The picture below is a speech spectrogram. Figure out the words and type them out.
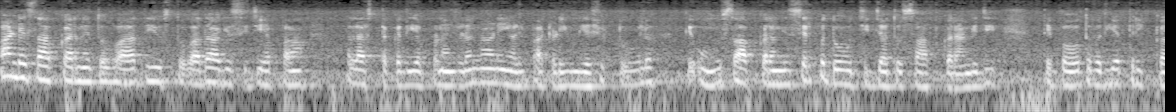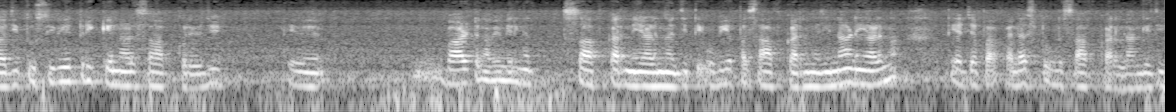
ਭਾਂਡੇ ਸਾਫ਼ ਕਰਨੇ ਤੋਂ ਬਾਅਦ ਹੀ ਉਸ ਤੋਂ ਬਾਅਦ ਆ ਗਏ ਸੀ ਜੀ ਆਪਾਂ ਪਲਾਸਟਿਕ ਦੀ ਆਪਣਾ ਜਿਹੜਾ ਨਾਣੇ ਵਾਲੀ ਪਾਟੜੀ ਹੁੰਦੀ ਹੈ ਸ਼ਟੂਲ ਤੇ ਉਹਨੂੰ ਸਾਫ਼ ਕਰਾਂਗੇ, ਸਿਰਫ ਦੋ ਚੀਜ਼ਾਂ ਤੋਂ ਸਾਫ਼ ਕਰਾਂਗੇ ਜੀ। ਤੇ ਬਹੁਤ ਵਧੀਆ ਤਰੀਕਾ ਜੀ, ਤੁਸੀਂ ਵੀ ਇਹ ਤਰੀਕੇ ਨਾਲ ਸਾਫ਼ ਕਰਿਓ ਜੀ। ਤੇ ਬਾਲਟੀਆਂ ਵੀ ਮੇਰੀਆਂ ਸਾਫ਼ ਕਰਨੇ ਵਾਲੀਆਂ ਜੀ ਤੇ ਉਹ ਵੀ ਆਪਾਂ ਸਾਫ਼ ਕਰਨੀਆਂ ਜੀ ਨਹਾਣੇ ਵਾਲੀਆਂ ਤੇ ਅੱਜ ਆਪਾਂ ਪਹਿਲਾਂ ਸਟੂਲ ਸਾਫ਼ ਕਰ ਲਾਂਗੇ ਜੀ।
